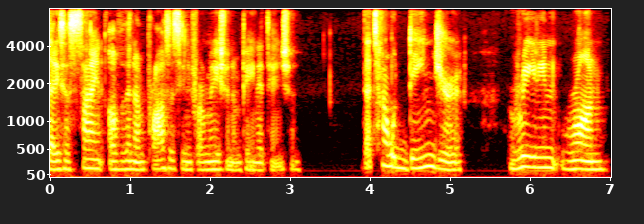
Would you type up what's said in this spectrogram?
that is a sign of the non-processing information and paying attention. That's how danger reading wrong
